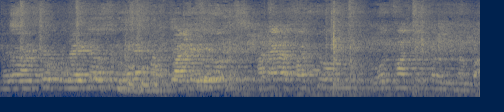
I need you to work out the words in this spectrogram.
మేమైతే ఇప్పుడు లైట్ హౌస్ అదే ఫస్ట్ ఓన్ ఫస్ట్ ఇక్కడ ఉందమ్మా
